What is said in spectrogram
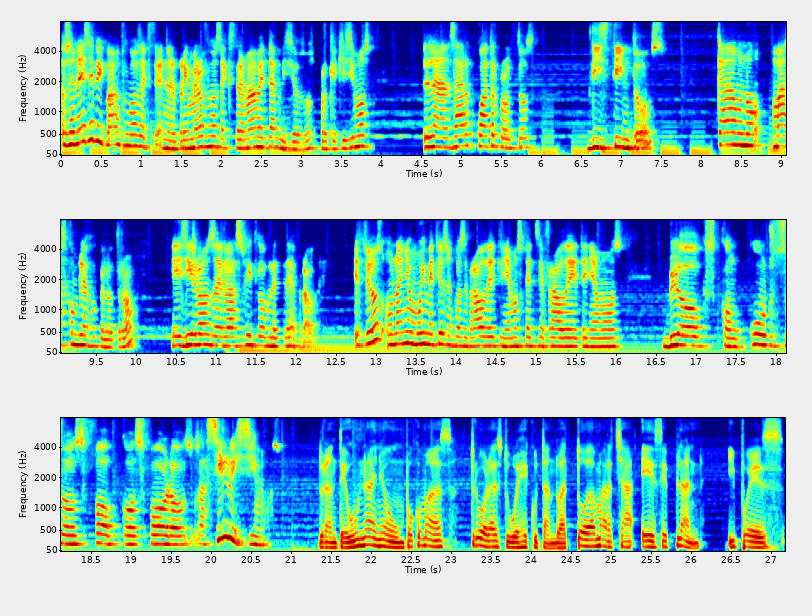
O sea, en ese Big Bang fuimos, en el primero fuimos extremadamente ambiciosos porque quisimos lanzar cuatro productos distintos, cada uno más complejo que el otro, y decir, vamos a hacer la suite completa de fraude. Estuvimos un año muy metidos en cosas de fraude, teníamos gente de fraude, teníamos blogs, concursos, focos, foros, o sea, sí lo hicimos. Durante un año o un poco más, Truora estuvo ejecutando a toda marcha ese plan. Y pues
